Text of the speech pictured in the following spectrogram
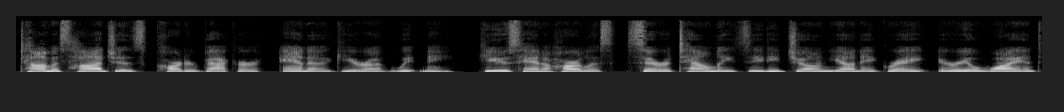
Thomas Hodges, Carter Backer, Anna Aguirre, Whitney, Hughes Hannah Harless, Sarah Townley, Zeddy Joan Yane Gray, Ariel Wyant,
